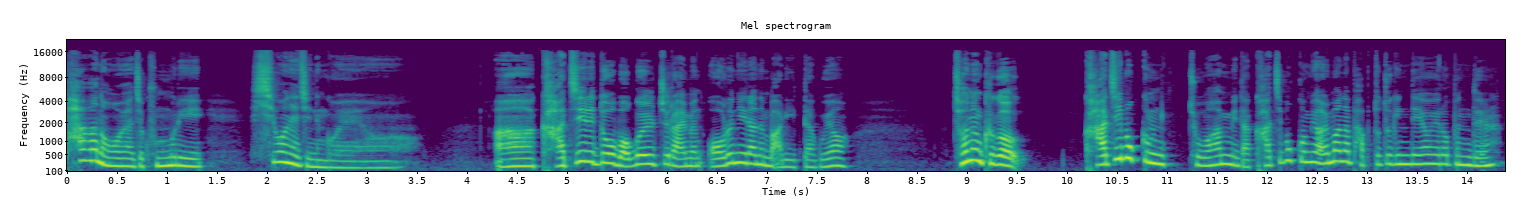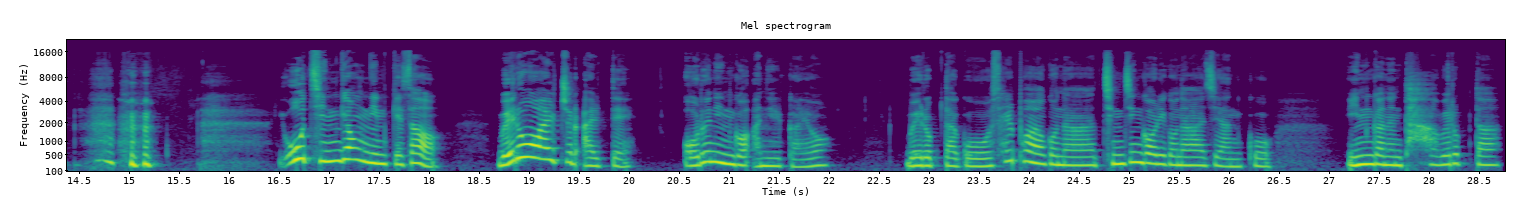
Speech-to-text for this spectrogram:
파가 넣어야지 국물이 시원해지는 거예요. 아, 가지도 먹을 줄 알면 어른이라는 말이 있다고요? 저는 그거 가지볶음 좋아합니다. 가지볶음이 얼마나 밥도둑인데요, 여러분들. 오진경님께서 외로워할 줄 알 때 어른인 거 아닐까요? 외롭다고 슬퍼하거나 징징거리거나 하지 않고 인간은 다 외롭다.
